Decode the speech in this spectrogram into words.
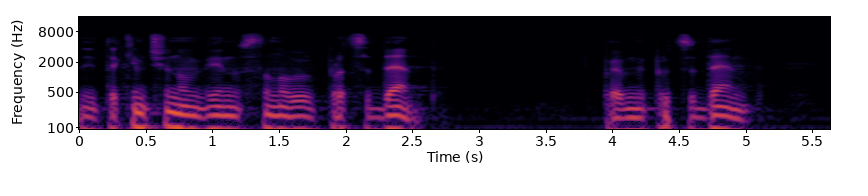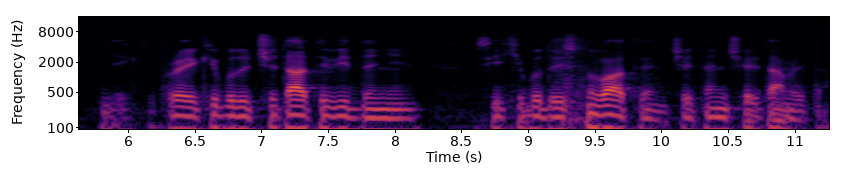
І таким чином він встановив прецедент, певний прецедент, про який будуть читати віддані, скільки буде існувати читання Чарітамріта.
